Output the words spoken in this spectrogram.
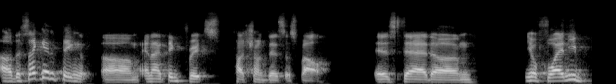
Uh, the second thing, um, and I think Fritz touched on this as well, is that um, you know, for any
